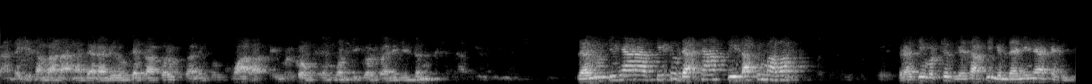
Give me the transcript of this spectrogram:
Anda kita mana ngajaran di rumah korban itu kualat, di korban itu dan lucunya Nabi itu tidak sapi, tapi malah berarti wedus gak sapi gendani ini akan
